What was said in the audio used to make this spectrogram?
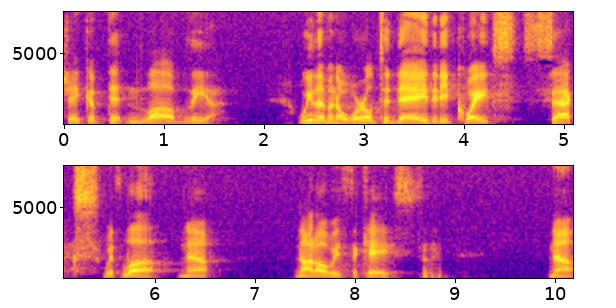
Jacob didn't love Leah. We live in a world today that equates sex with love. No, not always the case. no,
